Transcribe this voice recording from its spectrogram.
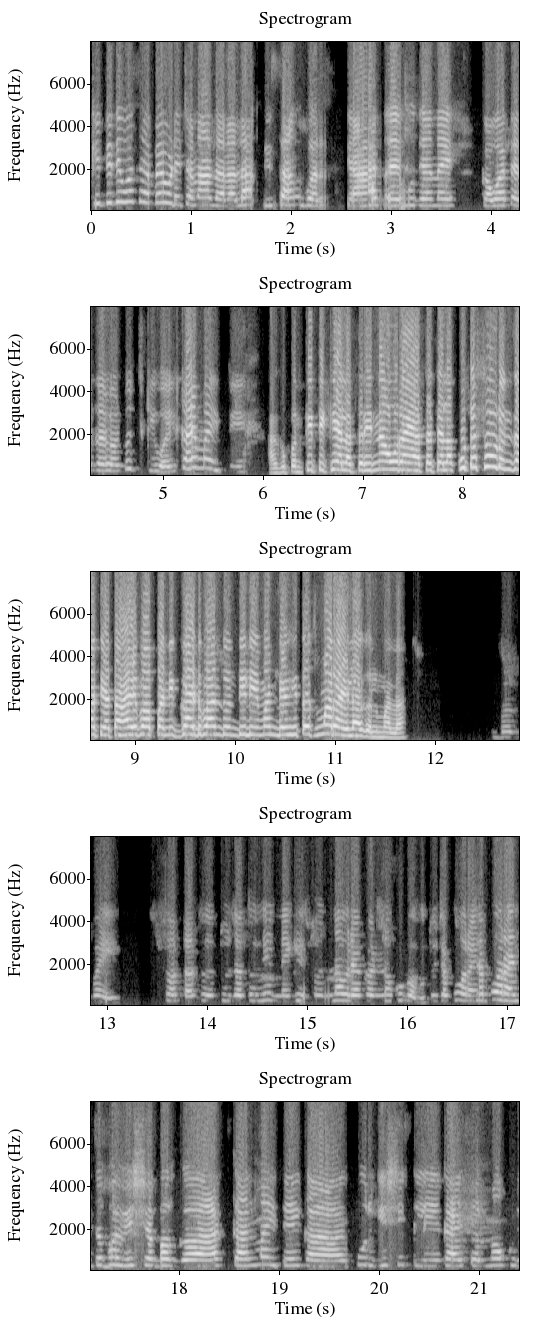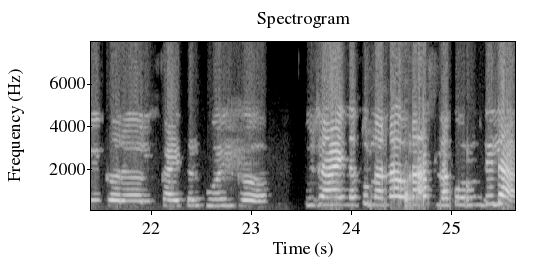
किती दिवस या बेवड्याच्या नादाला लागती सांग बर. आज आहे उद्या नाही कवा त्याचा टुचकी होईल काय माहिती? अगं पण किती केला तरी नवरा आहे आता त्याला कुठं सोडून जाते? आता आई बापानी गाठ बांधून दिली म्हणले हिथंच मरायला लागल मला. बघ बाई स्वतः तुझा तू निर्णय घेतो नवऱ्याकडे नको बघू. तुझ्या पोरांच्या पोरांचं भविष्य बघ आजकाल माहितीये का पोरगी शिकली काय तर नोकरी करल काय तर होईल ग. तुझ्या आईनं तुला नवरा असला करून दिला.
